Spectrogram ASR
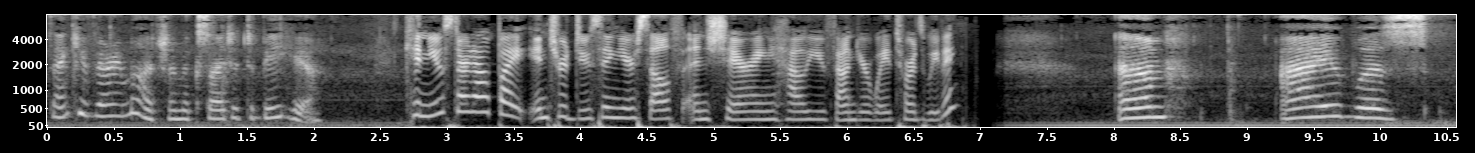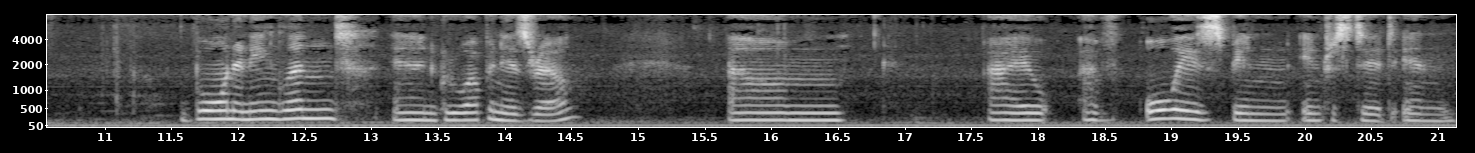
Thank you very much. I'm excited to be here. Can you start out by introducing yourself and sharing how you found your way towards weaving? Um, I was born in England and grew up in Israel. Um, I have always been interested in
